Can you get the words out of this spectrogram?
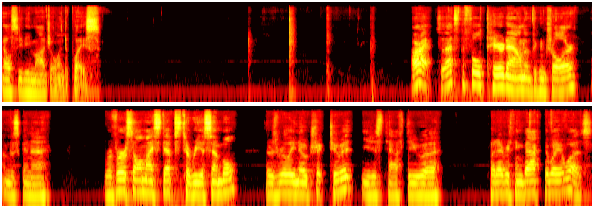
LCD module into place. All right, so that's the full teardown of the controller. I'm just gonna reverse all my steps to reassemble. There's really no trick to it. You just have to uh, put everything back the way it was.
